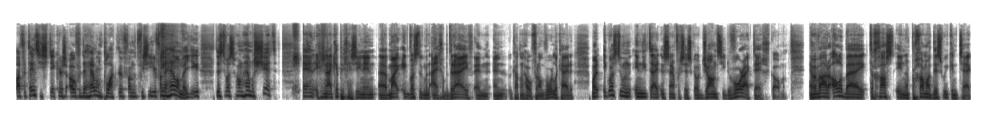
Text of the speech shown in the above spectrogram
advertentiestickers over de helm plakte van het vizier van de helm. Weet je? Dus het was gewoon helemaal shit. En ik zei, nou, ik heb hier geen zin in. Uh, maar ik was natuurlijk mijn eigen bedrijf en, en ik had een hoop verantwoordelijkheden. Maar ik was toen in die tijd in San Francisco John C. Dvorak tegengekomen. En we waren allebei te gast in een programma This Week in Tech.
